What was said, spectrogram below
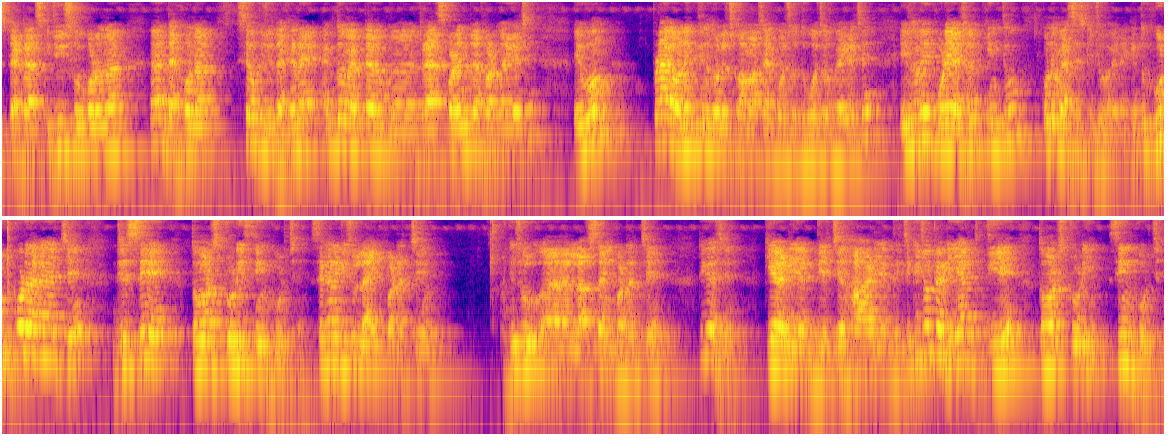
স্ট্যাটাস কিছুই শো করো না হ্যাঁ দেখো না, সেও কিছু দেখে না, একদম একটা ট্রান্সপারেন্ট ব্যাপার হয়ে গেছে এবং প্রায় অনেক দিন হলো ছ মাস এক বছর, দু বছর হয়ে গেছে, এইভাবেই পড়ে আছো, কিন্তু কোনো মেসেজ কিছু হয় না। কিন্তু হুট করে দেখা যাচ্ছে যে সে তোমার স্টোরি সিন করছে। সেখানে কিছু লাইক পাঠাচ্ছে, কিছু লাভ সাইন পাঠাচ্ছে, ঠিক আছে? কেয়ার রিয়াক্ট দিয়েছে হা হা রিয়াক্ট দিচ্ছে কিছু একটা রিয়াক্ট দিয়ে তোমার স্টোরি সিন করছে।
